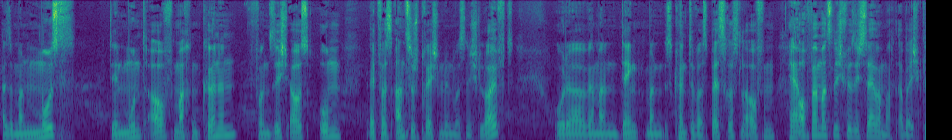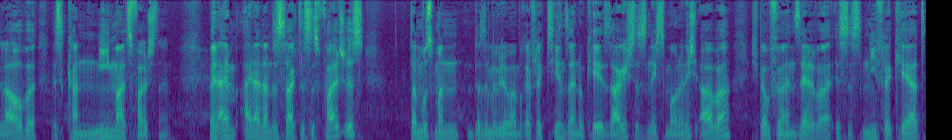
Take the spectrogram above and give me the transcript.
also man muss den Mund aufmachen können von sich aus, um etwas anzusprechen, wenn was nicht läuft. Oder wenn man denkt, man, es könnte was Besseres laufen, Ja. auch wenn man es nicht für sich selber macht. Aber ich glaube, es kann niemals falsch sein. Wenn einem einer dann das sagt, dass es falsch ist, dann muss man, da sind wir wieder beim Reflektieren sein, okay, sage ich das das nächste Mal oder nicht, aber ich glaube, für einen selber ist es nie verkehrt,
